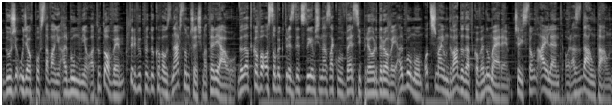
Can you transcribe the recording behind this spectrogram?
Duży udział w powstawaniu albumu miał Atutowy, który wyprodukował znaczną część materiału. Dodatkowo osoby, które zdecydują się na zakup wersji preorderowej albumu otrzymają dwa dodatkowe numery, czyli Stone Island oraz Downtown.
